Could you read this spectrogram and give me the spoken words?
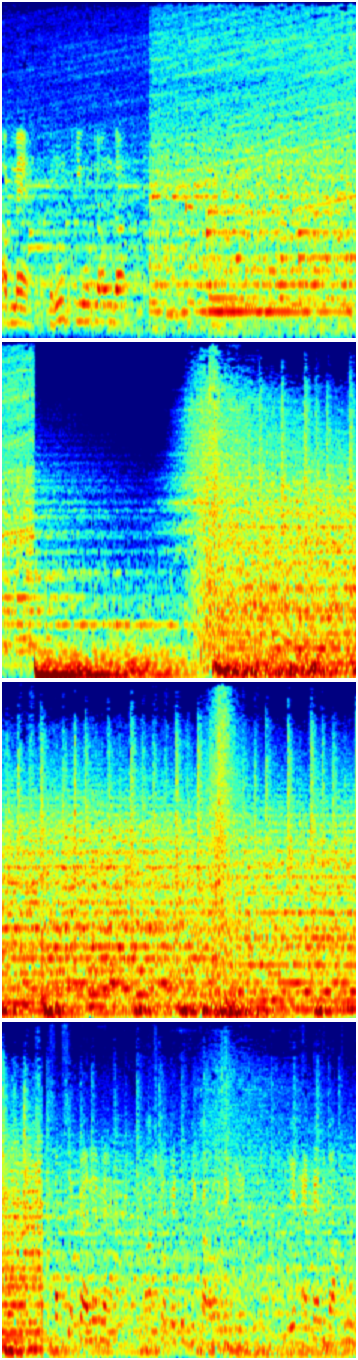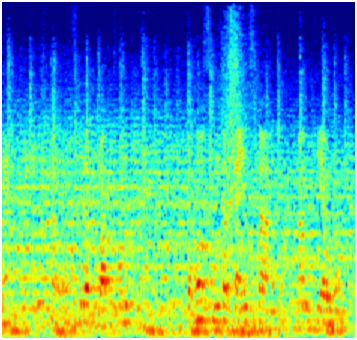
अब मैं रूम की ओर जाऊँगा। पहले मैं मास्टर बेडरूम दिखा रहा हूँ। देखिए, ये अटैच बाथरूम है, लेकिन कितना खूबसूरत बाथरूम बहुत सुंदर टाइम्स का काम किया हुआ।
